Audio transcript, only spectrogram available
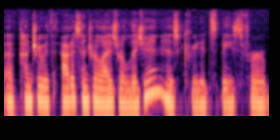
a country without a centralized religion has created space for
